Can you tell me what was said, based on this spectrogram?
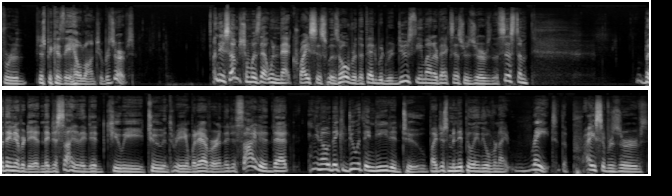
for just because they held on to reserves. And the assumption was that when that crisis was over, the Fed would reduce the amount of excess reserves in the system. But they never did. And they decided they did QE two and three and whatever. And they decided that, you know, they could do what they needed to by just manipulating the overnight rate, the price of reserves,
